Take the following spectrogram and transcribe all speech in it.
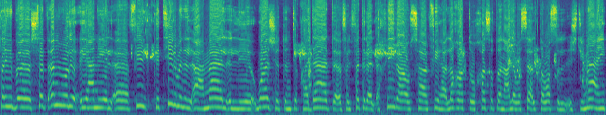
طيب أستاذ أنور يعني آه، في كثير من الأعمال اللي واجهت انتقادات في الفترة الأخيرة وصار فيها لغط وخاصة على وسائل التواصل الاجتماعي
